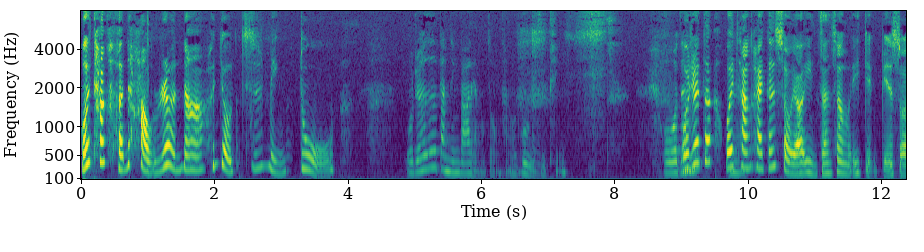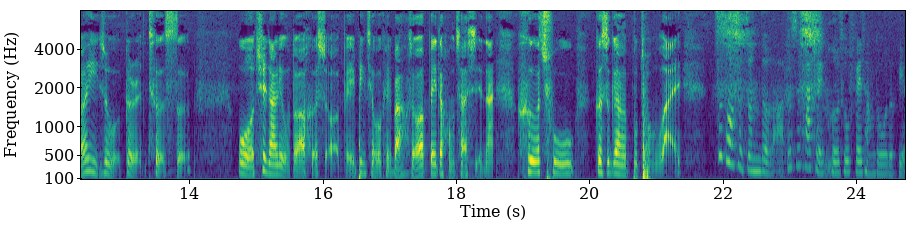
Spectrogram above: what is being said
维糖很好认呐、很有知名度。我觉得这是半斤八两的状态，不予置评。我真我觉得维糖还跟手摇饮沾上了一点边，手摇饮是我个人特色。我去哪里我都要喝手摇杯，并且我可以把手摇杯的红茶鲜奶喝出各式各样的不同来。这倒是真的啦，就是它可以喝出非常多的变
